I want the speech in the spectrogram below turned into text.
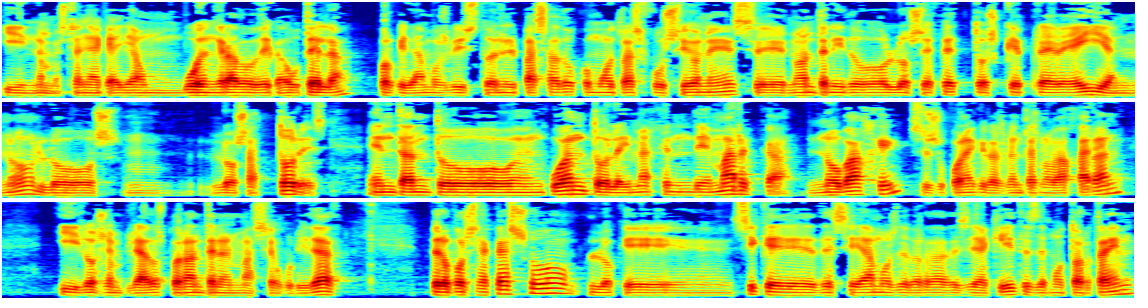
y no me extraña que haya un buen grado de cautela, porque ya hemos visto en el pasado cómo otras fusiones eh, no han tenido los efectos que preveían los, mm, los actores. En tanto en cuanto la imagen de marca no baje, se supone que las ventas no bajarán y los empleados podrán tener más seguridad. Pero por si acaso, lo que sí que deseamos de verdad desde aquí, desde Motor Time,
